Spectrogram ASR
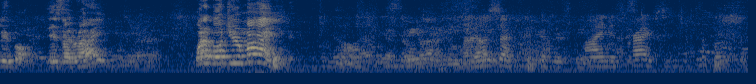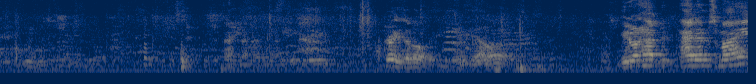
Libo. Is that right? What about your mind? no, sir. Mine is Christ. Praise the Lord. You don't have Adam's mind?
